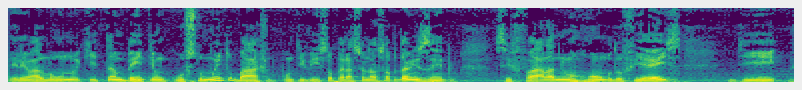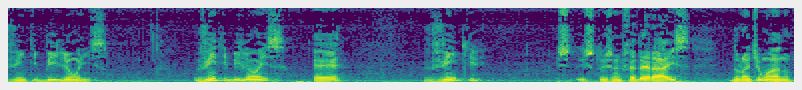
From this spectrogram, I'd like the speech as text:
ele é um aluno que também tem um custo muito baixo do ponto de vista operacional. Só para dar um exemplo: se fala num rombo do FIES de 20 bilhões. 20 bilhões é 20 instituições federais durante um ano.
